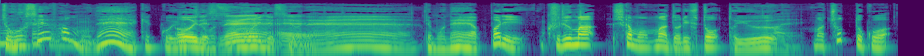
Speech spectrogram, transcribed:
女性ファンもね、結構いる多いですねすごいですよね。でもね、やっぱり車、しかもまあドリフトという、はいまあちょっとこう、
